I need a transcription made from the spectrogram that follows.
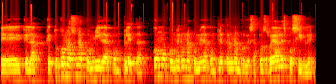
Eh, que, la, que tú comas una comida completa. ¿Cómo comer una comida completa en una hamburguesa? Pues real es posible.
